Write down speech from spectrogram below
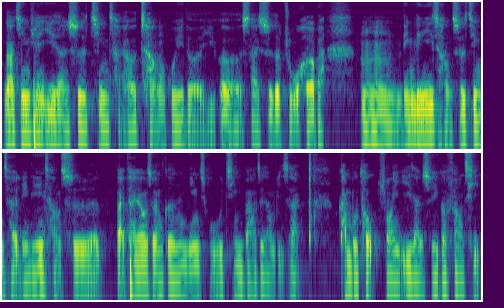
那今天依然是竞彩和常规的一个赛事的组合吧，嗯，零零一场次竞彩，零零一场次摆太阳神跟民族金巴这场比赛看不透，所以依然是一个放弃。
